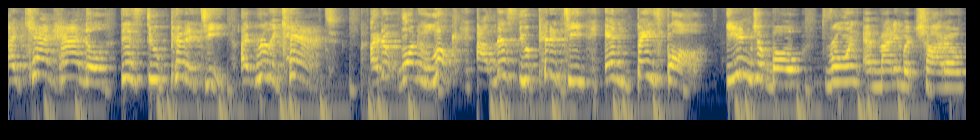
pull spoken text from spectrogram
I can't handle this stupidity. I really can't. I don't want to look at this stupidity in baseball. Ian Gibaut throwing at Manny Machado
